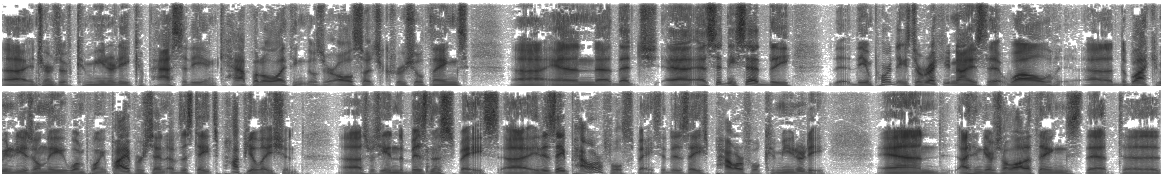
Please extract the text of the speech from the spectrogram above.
uh, in terms of community capacity and capital. I think those are all such crucial things, uh, and uh, that, as Sydney said, the the, important thing is to recognize that while the black community is only 1.5% of the state's population, uh, especially in the business space, uh, it is a powerful space. It is a powerful community. And I think there's a lot of things that uh,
